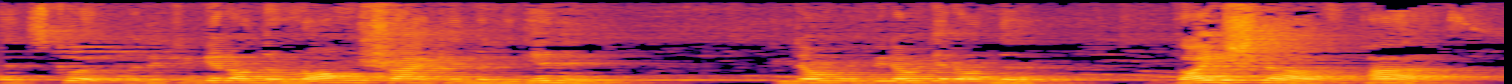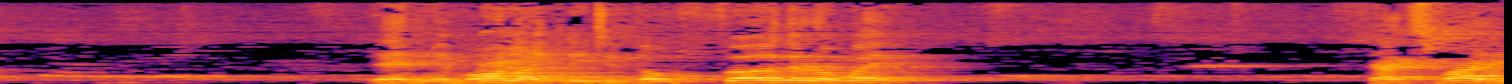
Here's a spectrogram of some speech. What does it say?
that's good. But if you get on the wrong track in the beginning, if you don't, if you don't get on the Vaishnav path, then we're more likely to go further away. That's why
